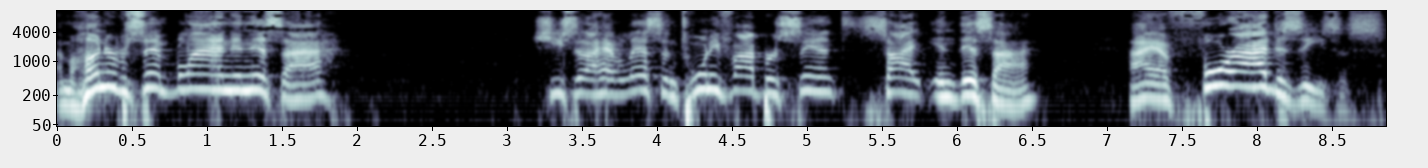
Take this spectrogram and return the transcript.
I'm 100% blind in this eye. She said, I have less than 25% sight in this eye. I have four eye diseases.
